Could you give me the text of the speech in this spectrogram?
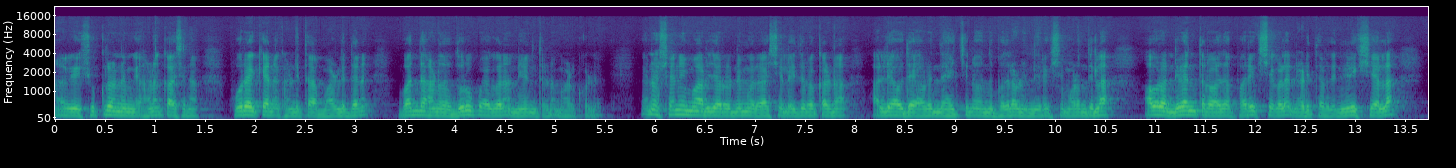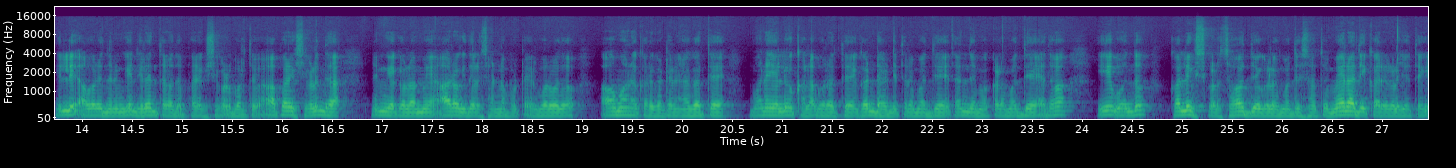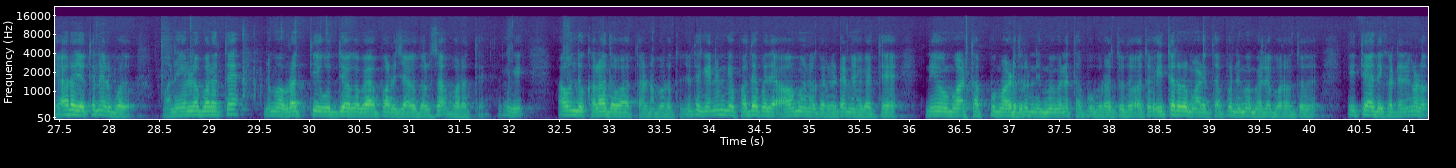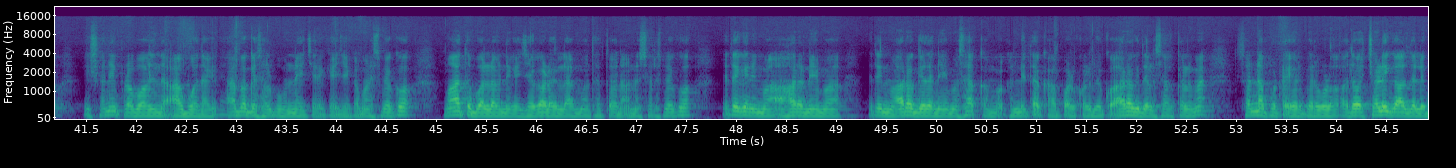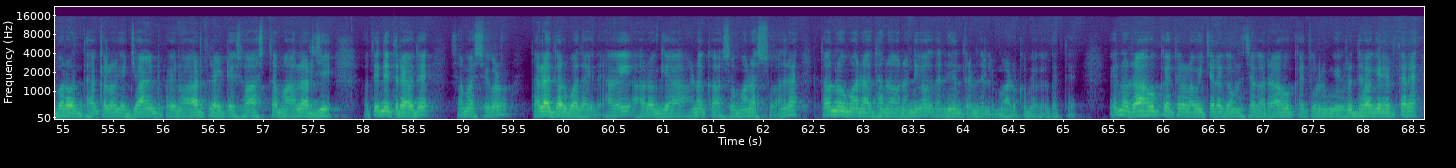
ಹಾಗೆ ಶುಕ್ರ ನಿಮಗೆ ಹಣಕಾಸಿನ ಪೂರೈಕೆಯನ್ನು ಖಂಡಿತ ಮಾಡಲಿದ್ದಾನೆ. ಬಂದ ಹಣದ ದುರುಪಯೋಗವನ್ನು ನಿಯಂತ್ರಣ ಮಾಡಿಕೊಳ್ಳಿ. ಇನ್ನು ಶನಿ ಮಾರ್ಜರು ನಿಮ್ಮ ರಾಶಿಯಲ್ಲಿ ಇದ್ದಿರೋ ಕಾರಣ ಅಲ್ಲಿ ಯಾವುದೇ ಅವರಿಂದ ಹೆಚ್ಚಿನ ಒಂದು ಬದಲಾವಣೆ ನಿರೀಕ್ಷೆ ಮಾಡೋದಿಲ್ಲ. ಅವರ ನಿರಂತರವಾದ ಪರೀಕ್ಷೆಗಳೇ ನಡೀತಾ ಇರ್ತದೆ ನಿರೀಕ್ಷೆ ಅಲ್ಲ, ಇಲ್ಲಿ ಅವರಿಂದ ನಿಮಗೆ ನಿರಂತರವಾದ ಪರೀಕ್ಷೆಗಳು ಬರ್ತವೆ. ಆ ಪರೀಕ್ಷೆಗಳಿಂದ ನಿಮಗೆ ಕೆಲವೊಮ್ಮೆ ಆರೋಗ್ಯದಲ್ಲಿ ಸಣ್ಣ ಪುಟ್ಟ ಇರ್ಬರ್ಬೋದು ಅವಮಾನಕರ ಘಟನೆ ಆಗುತ್ತೆ, ಮನೆಯಲ್ಲೂ ಕಲ ಬರುತ್ತೆ, ಗಂಡ ಹೆಂಡತಿರ ಮಧ್ಯೆ, ತಂದೆ ಮಕ್ಕಳ ಮಧ್ಯೆ ಅಥವಾ ಈ ಒಂದು ಕಲೀಗ್ಸ್ಗಳು ಸಹೋದ್ಯೋಗಿಗಳ ಮಧ್ಯೆ ಸಹ ಮೇಲಾಧಿಕಾರಿಗಳ ಜೊತೆಗೆ ಯಾರ ಜೊತೆನೇ ಇರ್ಬೋದು. ಮನೆಯಲ್ಲೂ ಬರುತ್ತೆ, ನಿಮ್ಮ ವೃತ್ತಿ, ಉದ್ಯೋಗ, ವ್ಯಾಪಾರ ಜಾಗದಲ್ಲೂ ಸಹ ಬರುತ್ತೆ. ಹಾಗಾಗಿ ಆ ಒಂದು ಕಲಾದ ವಾತಾವರಣ ಬರುತ್ತೆ. ಜೊತೆಗೆ ನಿಮಗೆ ಪದೇ ಪದೇ ಅವಮಾನಕರ ಘಟನೆ ಆಗುತ್ತೆ. ನೀವು ಮಾಡಿ ತಪ್ಪು ಮಾಡಿದ್ರು ನಿಮ್ಮ ಮೇಲೆ ತಪ್ಪು ಬರುವಂಥದ್ದು ಅಥವಾ ಇತರರು ಮಾಡಿದ ತಪ್ಪು ನಿಮ್ಮ ಮೇಲೆ ಬರುವಂಥದ್ದು ಇತ್ಯಾದಿ ಘಟನೆಗಳು ಈ ಶನಿ ಪ್ರಭಾವದಿಂದ ಆಗ್ಬೋದಾಗಿದೆ. ಆ ಬಗ್ಗೆ ಸ್ವಲ್ಪ ಮುನ್ನೆಚ್ಚರಿಕೆ ಗಮನಿಸಬೇಕು. ಮಾತು ಬಲ್ಲವನಿಗೆ ಜಗಳ ಇಲ್ಲ ಎಂಬ ತತ್ವವನ್ನು ಅನುಸರಿಸಬೇಕು. ಜೊತೆಗೆ ನಿಮ್ಮ ಆಹಾರ ನಿಯಮ, ಜೊತೆಗೆ ನಿಮ್ಮ ಆರೋಗ್ಯದ ನಿಯಮ ಸಹ ಕಂಬ, ಖಂಡಿತ ಕಾಪಾಡಿಕೊಳ್ಬೇಕು. ಆರೋಗ್ಯದಲ್ಲಿ ಸಹ ಕೆಲವೊಮ್ಮೆ ಸಣ್ಣ ಪುಟ್ಟ ಏರ್ಪೇರುಗಳು ಅಥವಾ ಚಳಿಗಾಲದಲ್ಲಿ ಬರುವಂತಹ ಕೆಲವರಿಗೆ joint pain, arthritis, asthma, allergy ಮತ್ತು ಇನ್ನಿತರ ಯಾವುದೇ ಸಮಸ್ಯೆಗಳು ತಲೆ ದೊರಬೋದಾಗಿದೆ ಹಾಗಾಗಿ ಆರೋಗ್ಯ, ಹಣಕಾಸು, ಮನಸ್ಸು ಅಂದರೆ ತನು ಮನ ಧನವನ್ನು ನೀವು ನಿಯಂತ್ರಣದಲ್ಲಿ ಮಾಡ್ಕೋಬೇಕಾಗುತ್ತೆ. ಇನ್ನು ರಾಹುಕೇತುಗಳ ವಿಚಾರ ಗಮನಿಸಿದಾಗ ರಾಹುಕೇತುಗಳು ನಿಮಗೆ ವಿರುದ್ಧವಾಗಿ ಇರ್ತಾರೆ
